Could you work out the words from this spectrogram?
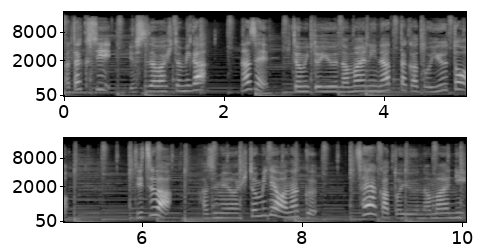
私吉沢ひとみがなぜひとみという名前になったかというと実は初めはひとみではなくさやかという名前に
